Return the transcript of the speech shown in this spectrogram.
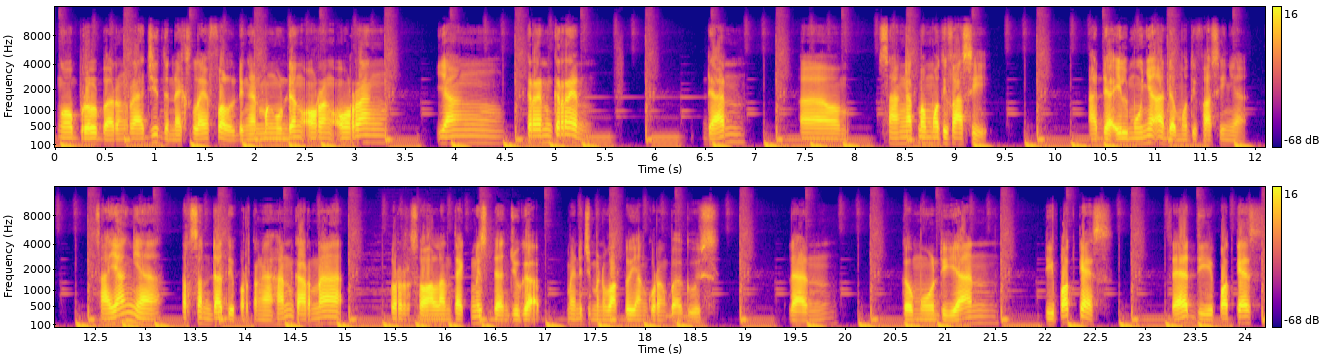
ngobrol bareng Raji the next level dengan mengundang orang-orang yang keren-keren dan um, sangat memotivasi. Ada ilmunya, ada motivasinya. Sayangnya tersendat di pertengahan karena persoalan teknis dan juga manajemen waktu yang kurang bagus. Dan kemudian di podcast, saya di podcast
